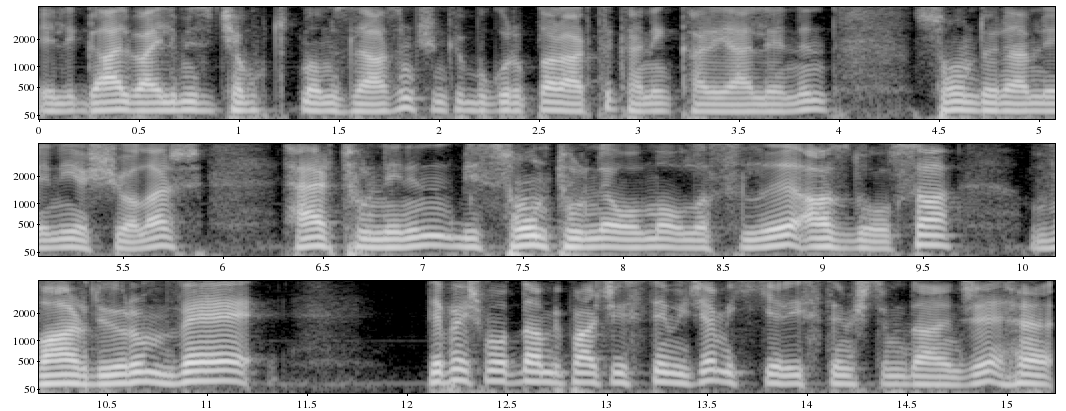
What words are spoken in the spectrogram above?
eli, galiba elimizi çabuk tutmamız lazım. Çünkü bu gruplar artık hani kariyerlerinin son dönemlerini yaşıyorlar. Her turnenin bir son turne olma olasılığı az da olsa var diyorum ve Depeche Mode'dan bir parça istemeyeceğim. İki kere istemiştim daha önce.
